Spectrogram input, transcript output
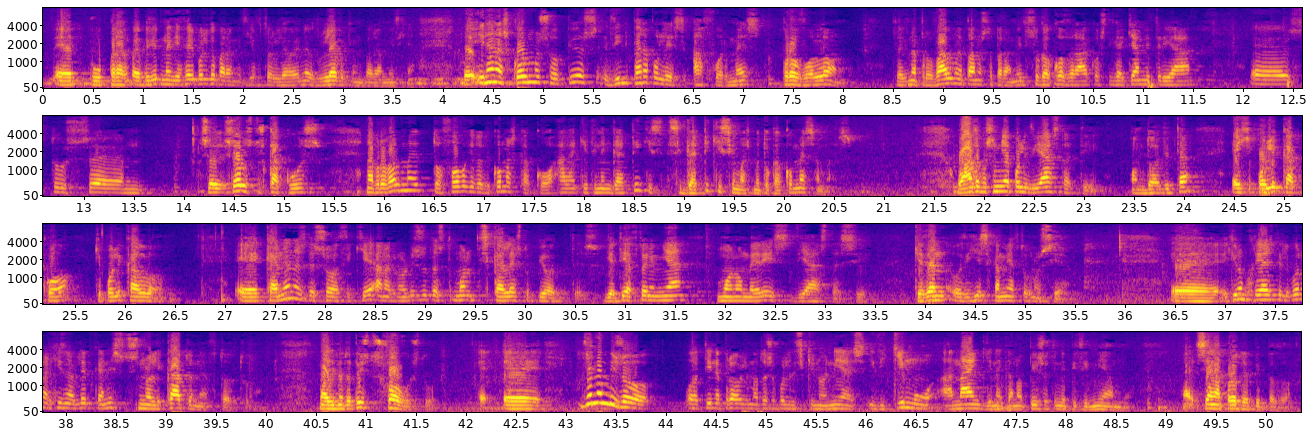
ε, που, επειδή με ενδιαφέρει πολύ το παραμύθι, αυτό λέω, είναι, δουλεύω και με παραμύθια, ε, είναι ένας κόσμος ο οποίος δίνει πάρα πολλές αφορμές προβολών. Δηλαδή να προβάλλουμε πάνω στο παραμύθι, στον κακό δράκο, στην κακιά μητριά, ε, στους, ε, σε, σε όλους τους κακούς, να προβάλλουμε το φόβο για το δικό μας κακό, αλλά και την εγκατοίκηση, τη συγκατοίκησή μας με το κακό μέσα μας. Ο άνθρωπος είναι μια πολυδιάστατη οντότητα, έχει πολύ κακό και πολύ καλό. Ε, κανένας δεν σώθηκε αναγνωρίζοντας μόνο τις καλές του ποιότητες, γιατί αυτό είναι μια μονομερής διάσταση και δεν οδηγεί σε καμία αυτογνωσία. Ε, εκείνο που χρειάζεται λοιπόν να αρχίσει να βλέπει κανείς συνολικά τον εαυτό του, να αντιμετωπίσει τους φόβους του. Ε, ε, δεν νομίζω ότι είναι πρόβλημα τόσο πολύ της κοινωνίας η δική μου ανάγκη να ικανοποιήσω την επιθυμία μου ε, σε ένα πρώτο επίπεδο.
